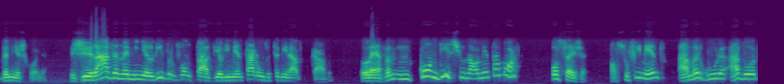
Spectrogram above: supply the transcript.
da minha escolha, gerada na minha livre vontade de alimentar um determinado pecado, leva-me incondicionalmente à morte. Ou seja, ao sofrimento, à amargura, à dor,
